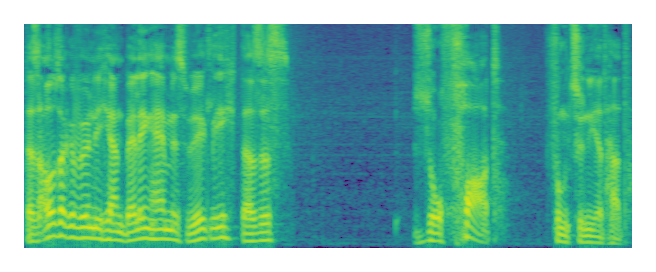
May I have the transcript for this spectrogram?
Das Außergewöhnliche an Bellingham ist wirklich, dass es sofort funktioniert hat.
